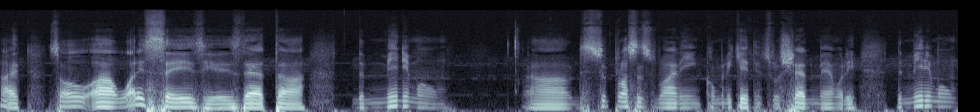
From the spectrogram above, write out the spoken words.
Right. So uh, what it says here is that uh, the minimum, uh, the subprocess running, communicating through shared memory, the minimum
